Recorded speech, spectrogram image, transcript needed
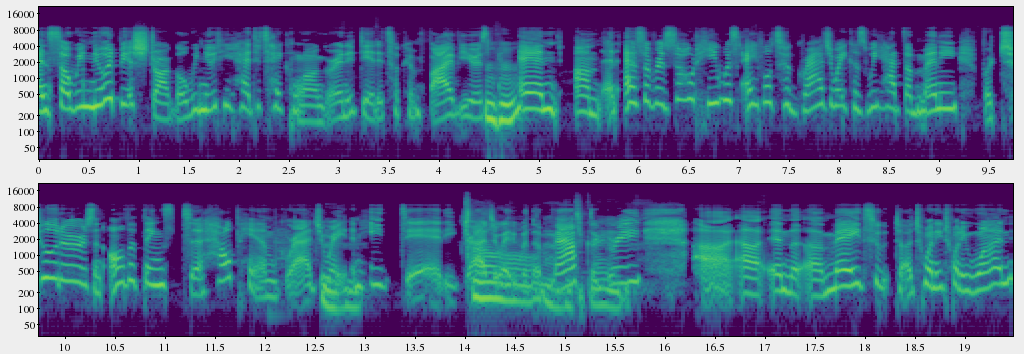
And so we knew it'd be a struggle. We knew he had to take longer, and it did. It took him five years, mm-hmm. and um, and as a result, he was able to graduate because we had the money for tutors and all the things to help him graduate, mm-hmm. and he did. He graduated oh, with a math degree uh, uh, in the, uh, May to, to uh, 2021 21.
